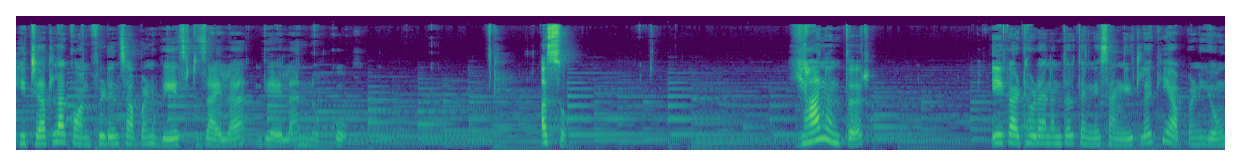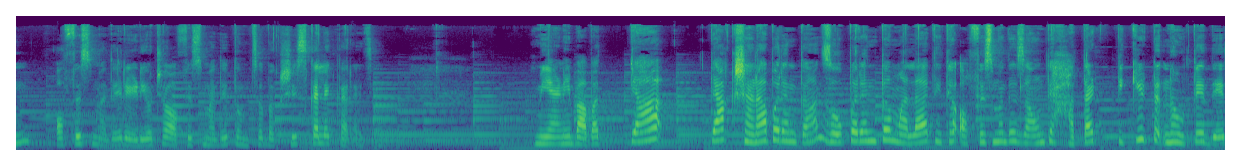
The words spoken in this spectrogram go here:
हिच्यातला कॉन्फिडन्स आपण वेस्ट जायला द्यायला नको. असो. ह्यानंतर एक आठवड्यानंतर त्यांनी सांगितलं की आपण येऊन ऑफिसमध्ये रेडिओच्या ऑफिसमध्ये तुमचं बक्षीस कलेक्ट करायचं. मी आणि बाबा त्या त्या क्षणापर्यंत जोपर्यंत मला तिथे ऑफिसमध्ये जाऊन ते हातात तिकीट नव्हते देत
